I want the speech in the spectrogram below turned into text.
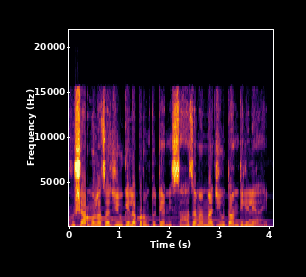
हुशार मुलाचा जीव गेला परंतु त्यांनी सहा जणांना जीवदान दिलेले आहे.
